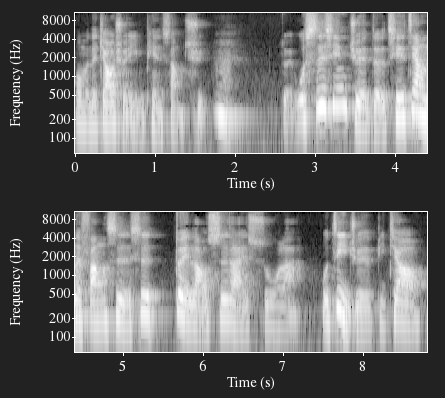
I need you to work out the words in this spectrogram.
我们的教学影片上去。嗯，对我私心觉得，其实这样的方式是对老师来说啦，我自己觉得比较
